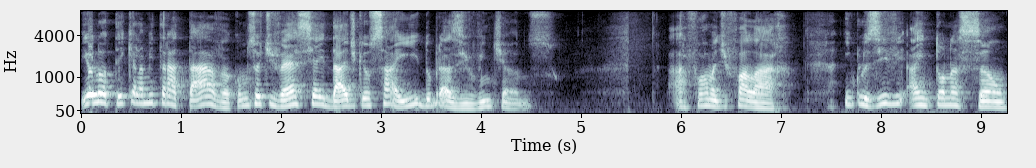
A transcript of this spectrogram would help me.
E eu notei que ela me tratava como se eu tivesse a idade que eu saí do Brasil, 20 anos. A forma de falar, inclusive a entonação,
